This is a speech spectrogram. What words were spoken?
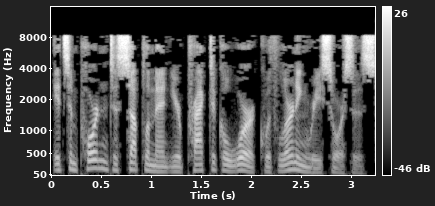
It's important to supplement your practical work with learning resources.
